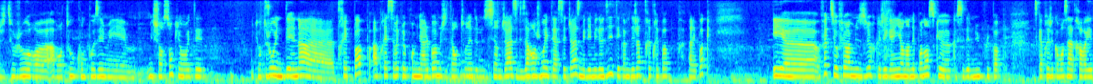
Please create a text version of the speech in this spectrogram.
j'ai toujours euh, avant tout composé mes, mes, chansons qui ont été qui ont toujours une DNA euh, très pop. Après, c'est vrai que le premier album, j'étais entourée de musiciens de jazz et les arrangements étaient assez jazz, mais les mélodies étaient comme déjà très très pop à l'époque. Et euh, en fait, c'est au fur et à mesure que j'ai gagné en indépendance que, que c'est devenu plus pop. parce qu'après j'ai commencé à travailler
